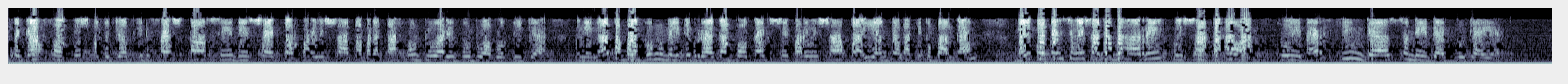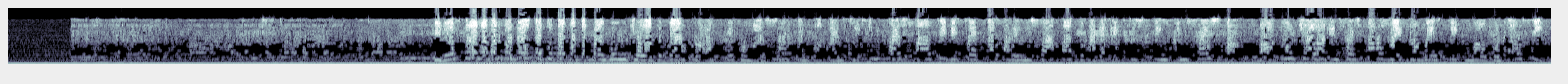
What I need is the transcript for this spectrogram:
Tegak fokus mengejut investasi di sektor pariwisata pada tahun 2023. Mengingat Temanggung memiliki beragam potensi pariwisata yang dapat dikembangkan, baik potensi wisata bahari, wisata alam, kuliner, hingga seni dan budaya. Kabupaten Temanggung, Jawa Tengah proaktif memasarkan potensi investasi di sektor pariwisata kepada existing investor maupun calon investor baik domestik maupun asing.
